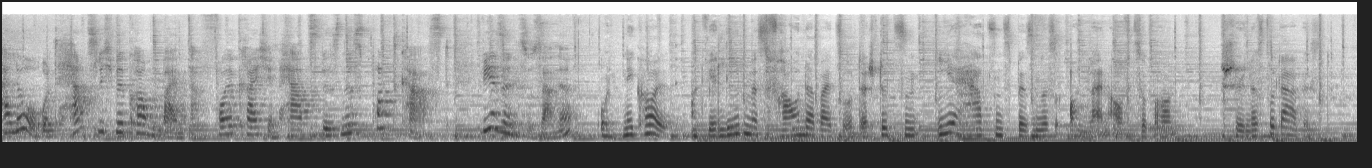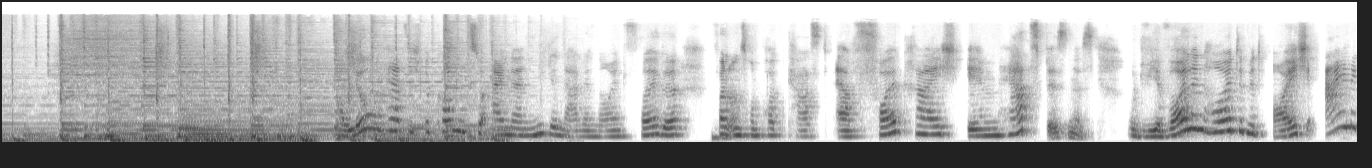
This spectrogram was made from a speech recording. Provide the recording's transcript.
Hallo und herzlich willkommen beim Erfolgreich im Herzbusiness Podcast. Wir sind Susanne und Nicole und wir lieben es, Frauen dabei zu unterstützen, ihr Herzensbusiness online aufzubauen. Schön, dass du da bist. Hallo und herzlich willkommen zu einer niegelnagelneuen Folge von unserem Podcast Erfolgreich im Herzbusiness. Und wir wollen heute mit euch eine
